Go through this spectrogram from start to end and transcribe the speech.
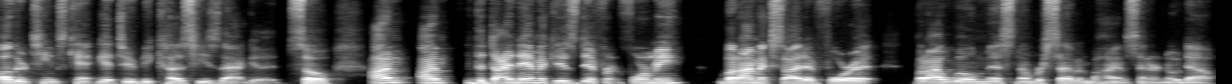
other teams can't get to because he's that good. So I'm I'm the dynamic is different for me, but I'm excited for it. But I will miss number seven behind center, no doubt.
